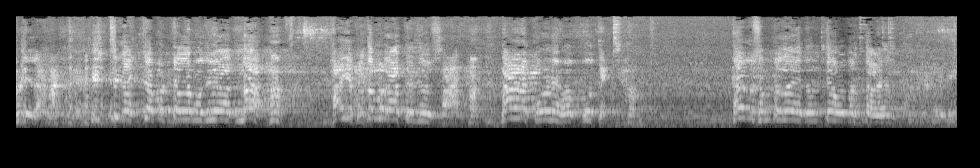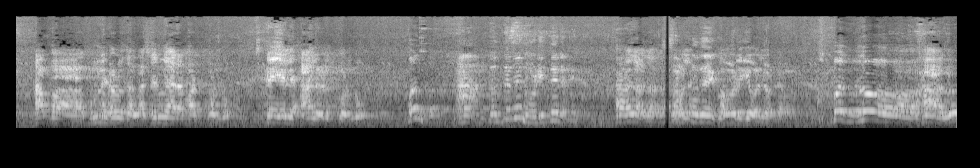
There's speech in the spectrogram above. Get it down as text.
ಬಿಡಿಲ್ಲ. ಇಷ್ಟು ಕಷ್ಟಪಟ್ಟೆಲ್ಲ ಮದುವೆ ಆದ್ನ? ಹಾಗೆ ಪ್ರಥಮ ರಾತ್ರಿ ದಿವಸ ನಾನು ಕೋಣೆ ಹೋಗಿ ಕೂತೆ ಹೇಗೂ ಸಂಪ್ರದಾಯದಂತೆ ಅವಳು ಬರ್ತಾಳೆ ಅಪ್ಪ ಪಾಪ ಸುಮ್ಮನೆ ಹೇಳೋದಲ್ಲ ಶೃಂಗಾರ ಮಾಡಿಕೊಂಡು ಕೈಯಲ್ಲಿ ಹಾಲು ಹಿಡ್ಕೊಂಡು ಬಂದು. ನೋಡಿದ್ದೇನೆ. ಅವಳಿಗೆ ಒಳ್ಳೆ ಬಂದು ಹಾಲು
